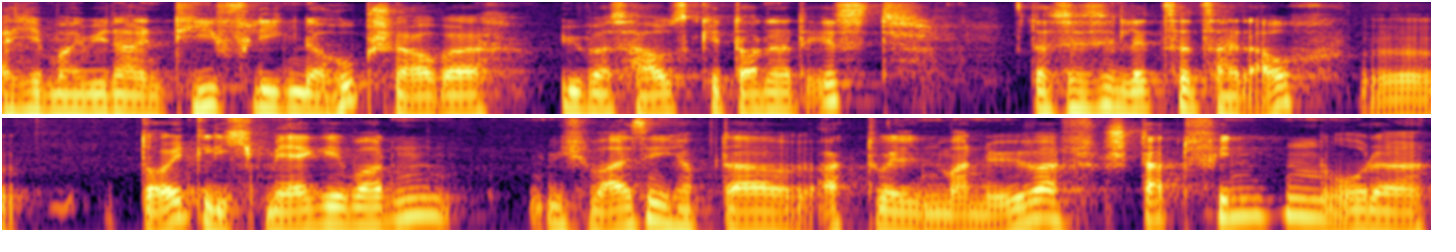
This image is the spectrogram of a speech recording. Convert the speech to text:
hier mal wieder ein tieffliegender Hubschrauber übers Haus gedonnert ist. Das ist in letzter Zeit auch äh, deutlich mehr geworden. Ich weiß nicht, ob da aktuell ein Manöver stattfinden oder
